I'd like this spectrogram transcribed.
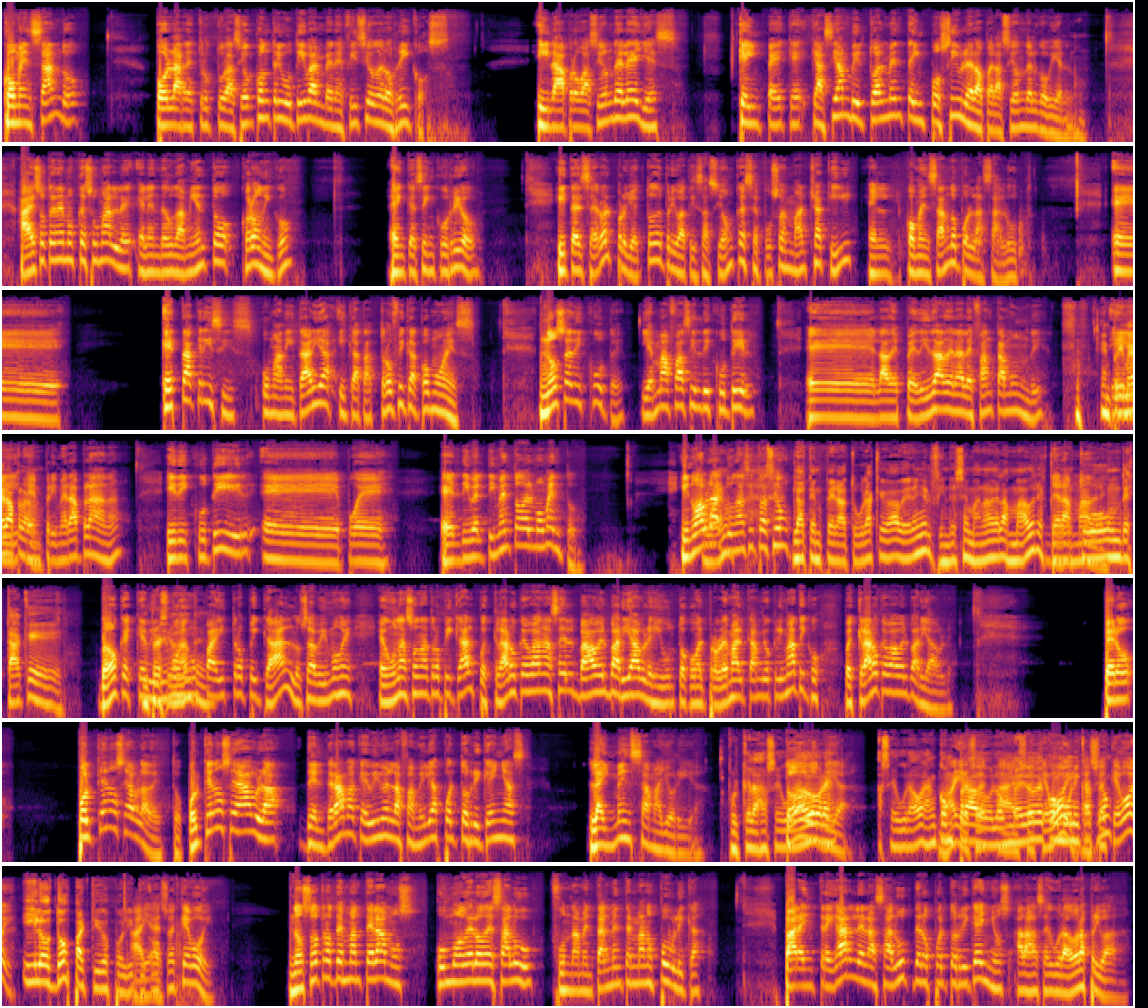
comenzando por la reestructuración contributiva en beneficio de los ricos y la aprobación de leyes que, que, hacían virtualmente imposible la operación del gobierno. A eso tenemos que sumarle el endeudamiento crónico en que se incurrió y tercero, el proyecto de privatización que se puso en marcha aquí, el, comenzando por la salud. Eh, esta crisis humanitaria y catastrófica como es, no se discute y es más fácil discutir eh, la despedida de la elefanta mundi en primera plana. En primera plana y discutir eh, pues el divertimento del momento. Y no hablar de una situación. La temperatura que va a haber en el fin de semana de las madres. De las madres. Tuvo un destaque bueno, que es que vivimos en un país tropical, o sea, vivimos en, una zona tropical, pues claro que van a ser, va a haber variables y junto con el problema del cambio climático, pues claro que va a haber variables. Pero, ¿por qué no se habla de esto? ¿Por qué no se habla del drama que viven las familias puertorriqueñas, la inmensa mayoría? Porque las aseguradoras, aseguradoras han comprado los medios de comunicación y los dos partidos políticos. Ay, eso es que voy. Nosotros desmantelamos un modelo de salud fundamentalmente en manos públicas para entregarle la salud de los puertorriqueños a las aseguradoras privadas.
